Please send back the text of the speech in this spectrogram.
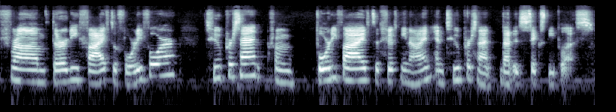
from 35 to 44. 2% from 45 to 59 and 2% that is 60 plus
